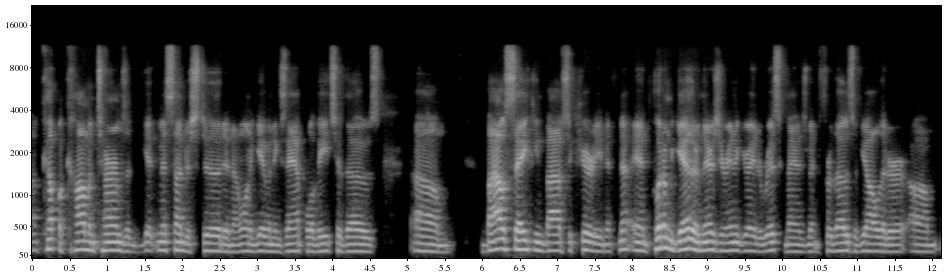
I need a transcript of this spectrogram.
a couple of common terms that get misunderstood. And I want to give an example of each of those. Um, biosafety and biosecurity. And if and put them together and there's your integrated risk management for those of y'all that are um,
